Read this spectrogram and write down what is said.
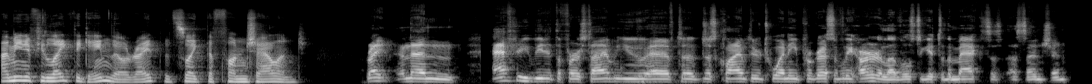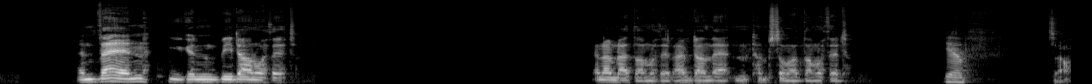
I mean, if you like the game, though, right? It's like the fun challenge. Right, and then after you beat it the first time, you have to just climb through twenty progressively harder levels to get to the max ascension, and then you can be done with it. And I'm not done with it. I've done that, and I'm still not done with it. Yeah. So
